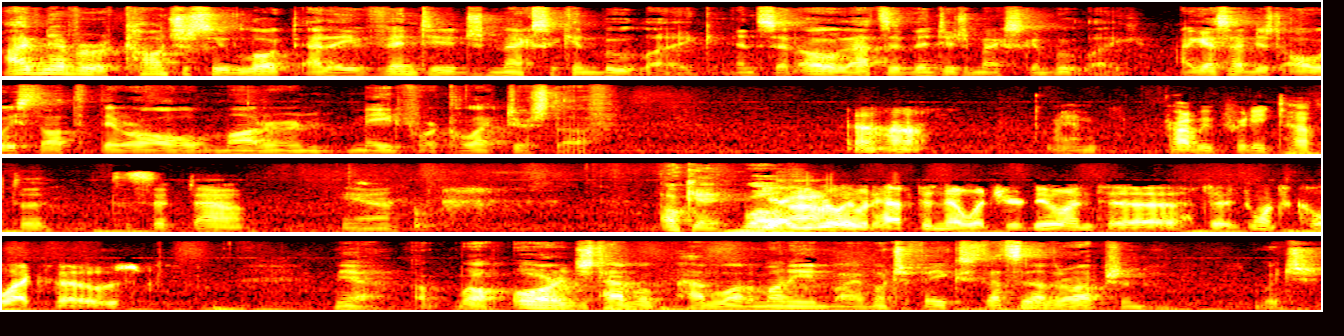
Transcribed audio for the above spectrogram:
I've never consciously looked at a vintage Mexican bootleg and said, "Oh, that's a vintage Mexican bootleg." I guess I've just always thought that they were all modern, made for collector stuff. Uh huh. Man, probably pretty tough to, to sift out. Yeah. Okay, well, yeah, wow. you really would have to know what you're doing to to want to collect those. Yeah. uh, Well, or just have a have a lot of money and buy a bunch of fakes. That's another option. Which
